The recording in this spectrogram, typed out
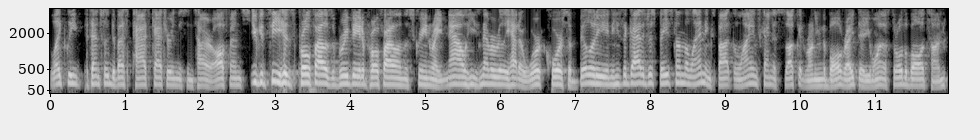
Likely, potentially the best pass catcher in this entire offense. You could see his profile, his abbreviated profile on the screen right now. He's never really had a workhorse ability, and he's a guy that just based on the landing spot, the Lions kind of suck at running the ball right there. You want to throw the ball a ton.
